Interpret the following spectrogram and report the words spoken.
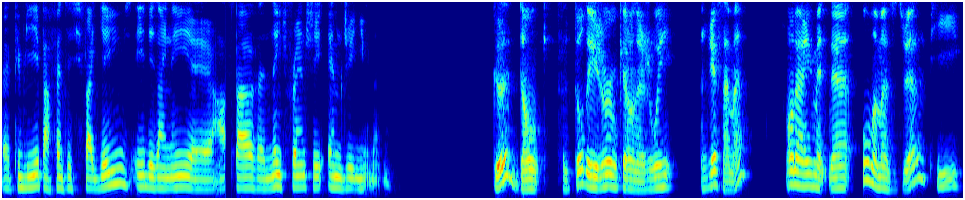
euh, publié par Fantasy Flight Games et designé par Nate French et MJ Newman. Good. Donc, le tour des jeux auxquels on a joué récemment. On arrive maintenant au moment du duel, puis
